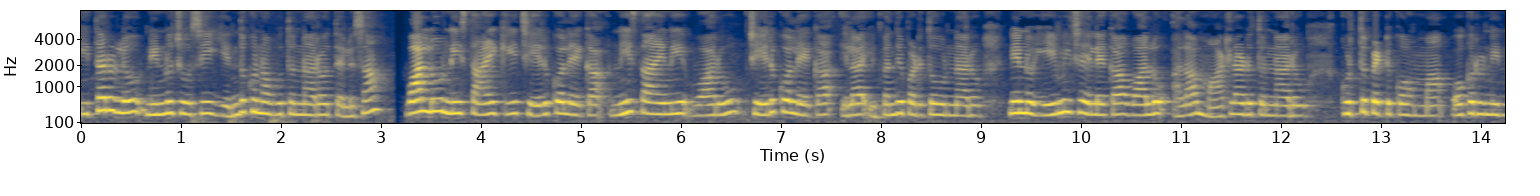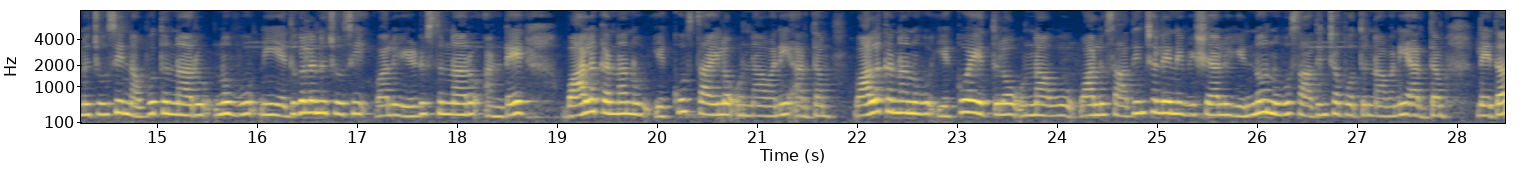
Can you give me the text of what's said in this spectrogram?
ఇతరులు నిన్ను చూసి ఎందుకు నవ్వుతున్నారో తెలుసా? వాళ్ళు నీ స్థాయికి చేరుకోలేక నీ స్థాయిని వారు చేరుకోలేక ఇలా ఇబ్బంది పడుతూ ఉన్నారు. నిన్ను ఏమీ చేయలేక వాళ్ళు అలా మాట్లాడుతున్నారు. గుర్తుపెట్టుకో అమ్మా ఒకరు నిన్ను చూసి నవ్వుతున్నారు. నువ్వు నీ ఎదుగులను చూసి వాళ్ళు ఏడుస్తున్నారు అంటే వాళ్ళకన్నా నువ్వు ఎక్కువ స్థాయిలో ఉన్నావని అర్థం. వాళ్ళకన్నా నువ్వు ఎక్కువ ఎత్తులో ఉన్నావు. వాళ్ళు సాధించలేని విషయాలు ఎన్నో నువ్వు సాధించబోతున్నావని అర్థం. లేదా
